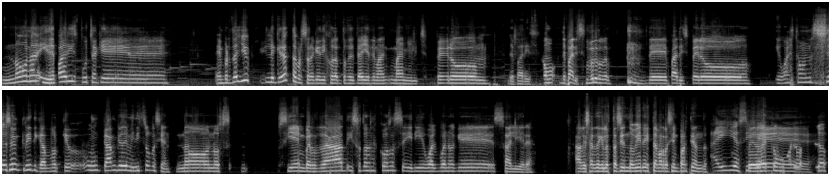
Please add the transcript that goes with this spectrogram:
no, nada. Y de Paris, pucha que... En verdad yo le creo a esta persona que dijo tantos detalles de Ma- Mañalich, pero... De París. Como, de París. De París, pero... Igual estamos en una situación crítica porque hubo un cambio de ministro recién. No nos... Si en verdad hizo todas las cosas, sería igual bueno que saliera. A pesar de que lo está haciendo bien y estaba recién partiendo. Ahí yo sí pero que... es como lo, lo-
